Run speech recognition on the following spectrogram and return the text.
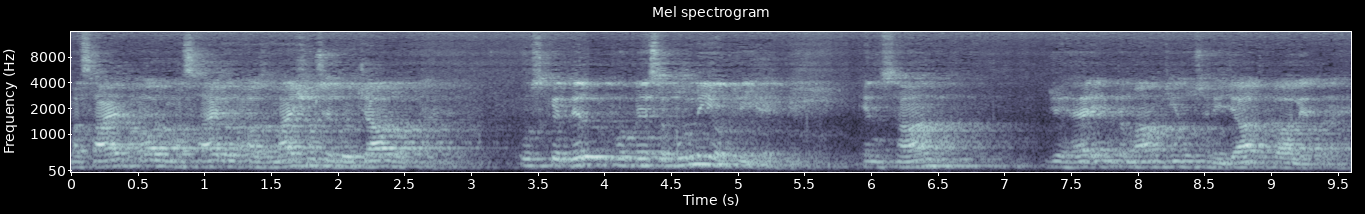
مسائل اور مسائل اور آزمائشوں سے دو چار ہوتا ہے۔ اس کے دل کو بے سکونی ہوتی ہے۔ انسان جو ہے ان تمام چیزوں سے نجات پا لیتا ہے۔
